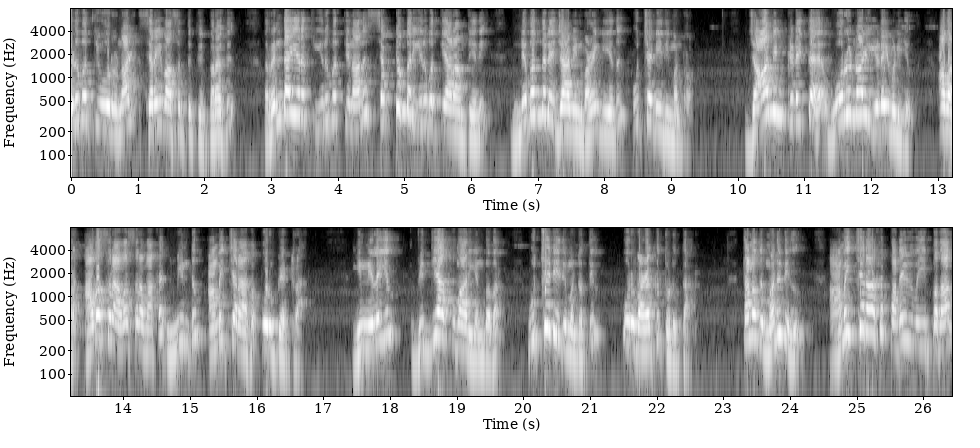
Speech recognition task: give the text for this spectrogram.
எழுபத்தி ஒரு நாள் சிறைவாசத்துக்கு பிறகு இரண்டாயிரத்தி இருபத்தி நாலு செப்டம்பர் இருபத்தி ஆறாம் தேதி நிபந்தனை ஜாமீன் வழங்கியது உச்ச நீதிமன்றம். ஜாமீன் கிடைத்த ஒரு நாள் இடைவெளியில் அவர் அவசர அவசரமாக மீண்டும் அமைச்சராக பொறுப்பேற்றார். இந்நிலையில் வித்யா குமார் என்பவர் உச்ச நீதிமன்றத்தில் ஒரு வழக்கு தொடுத்தார். தனது மனுவில் அமைச்சராக பதவி வகிப்பதால்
